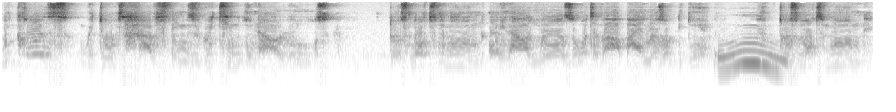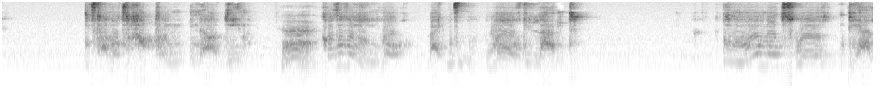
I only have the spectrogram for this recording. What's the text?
because we don't have things written in our rules, does not mean, or in our laws or whatever, our bylaws of the game, Ooh. does not mean it cannot happen in our game. Ah. Because even in law, like law of the land, in moments where there are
